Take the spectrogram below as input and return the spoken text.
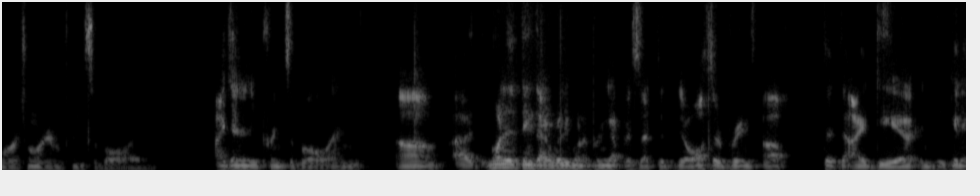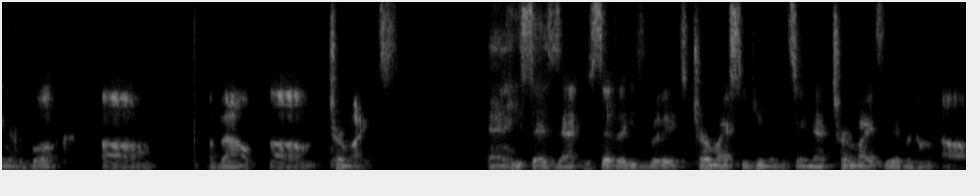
moratorium principle, and identity principle. And um, uh, one of the things I really want to bring up is that the, the author brings up that the idea in the beginning of the book um, about um, termites. And he says that he says that he's related termites to humans, saying that termites live in a uh,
